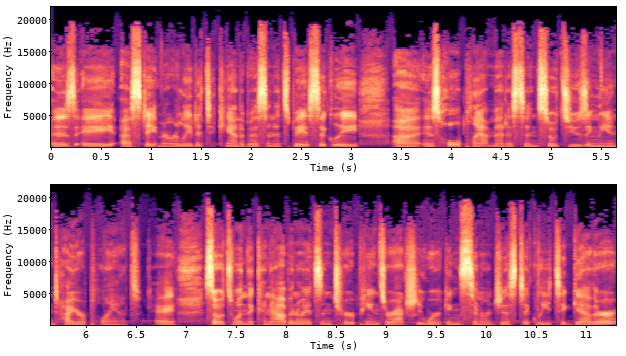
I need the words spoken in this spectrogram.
is a, a statement related to cannabis, and it's basically uh, is whole plant medicine. So it's using the entire plant. Okay, so it's when the cannabinoids and terpenes are actually working synergistically together.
